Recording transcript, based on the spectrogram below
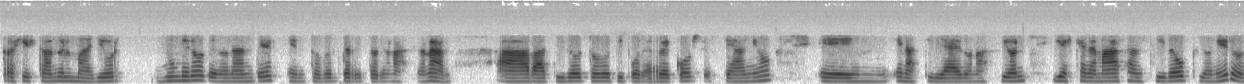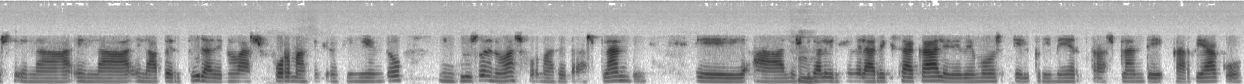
registrando el mayor número de donantes en todo el territorio nacional. Ha batido todo tipo de récords este año en, actividad de donación y es que además han sido pioneros en la, en la, en la apertura de nuevas formas de crecimiento incluso de nuevas formas de trasplante. Eh, al Hospital mm. Virgen de la Rixaca le debemos el primer trasplante cardíaco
